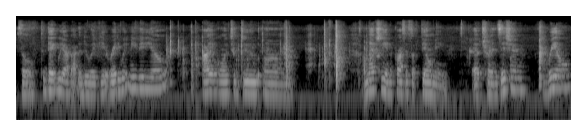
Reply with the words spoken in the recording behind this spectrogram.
So today we are about to do a get ready with me video. I am going to do, um, I'm actually in the process of filming a transition reel.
